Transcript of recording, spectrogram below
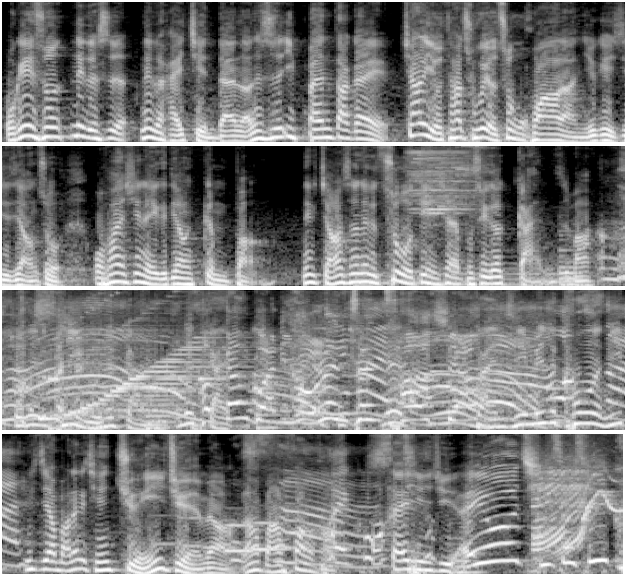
我跟你说，那个是那个还简单了，那是一般大概家里有他，除非有种花了，你就可以直接这样做。我发现现在一个地方更棒，那个脚踏车那个坐垫现在不是一个杆子吗？就那个屁股那杆，那杆钢管你好认真，超强。杆子里面是空的，你你只要把那个钱卷一卷，有没有？然后把它放好，塞进去。哎呦，骑车是可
